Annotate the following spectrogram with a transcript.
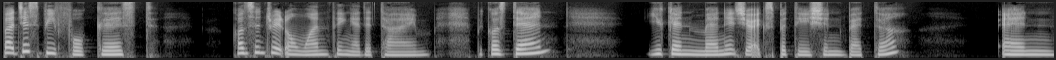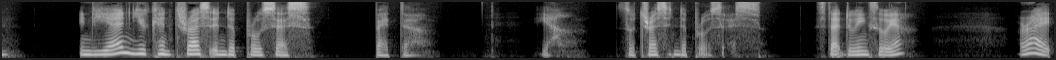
But just be focused. Concentrate on one thing at a time because then you can manage your expectation better and in the end you can trust in the process better. Yeah so trust in the process. Start doing so, yeah? All right.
